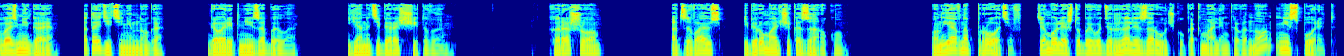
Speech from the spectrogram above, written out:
возьми Гая. Отойдите немного», — говорит мне Изабелла. «Я на тебя рассчитываю». «Хорошо». Отзываюсь и беру мальчика за руку. Он явно против, тем более, чтобы его держали за ручку, как маленького, но не спорит.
